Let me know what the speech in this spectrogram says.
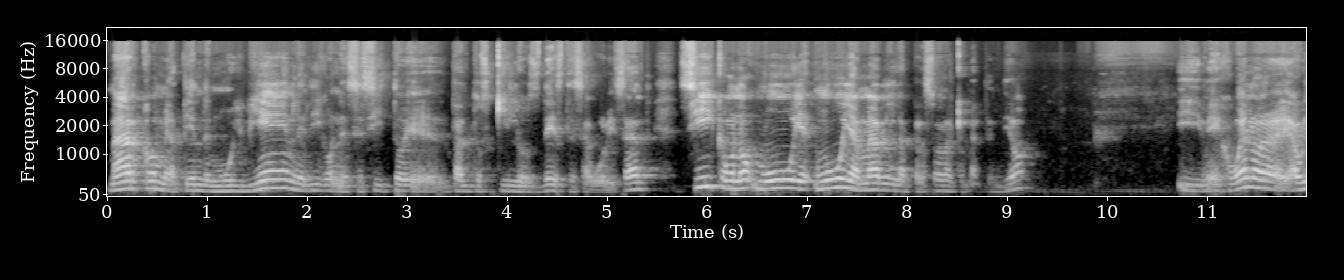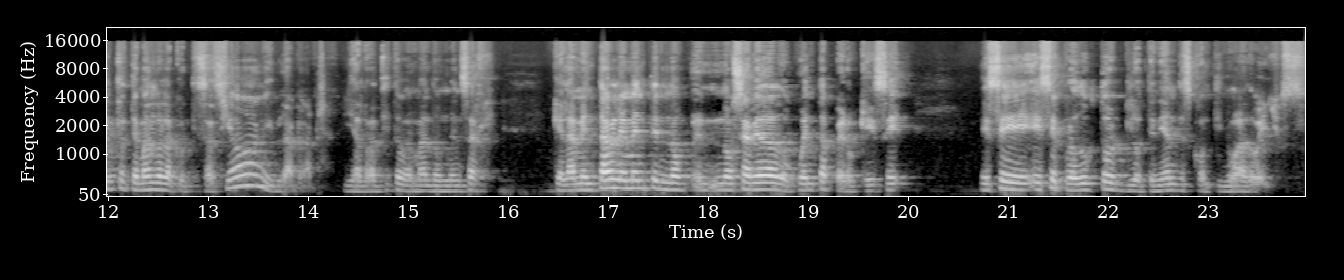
Marco me atiende muy bien, le digo, necesito eh, tantos kilos de este saborizante. Sí, como no, muy, muy amable la persona que me atendió. Y me dijo, bueno, eh, ahorita te mando la cotización y bla, bla, bla. Y al ratito me manda un mensaje que lamentablemente no, no se había dado cuenta, pero que ese, ese, ese producto lo tenían descontinuado ellos.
